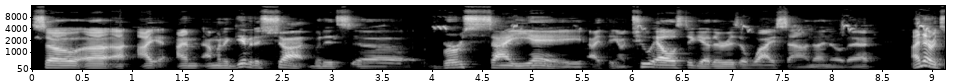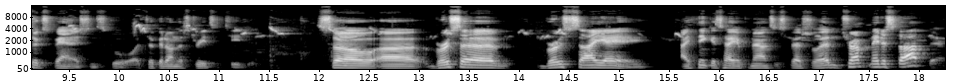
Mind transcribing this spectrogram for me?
so uh, I, I'm I'm going to give it a shot, but it's uh, Versailles. I think two L's together is a Y sound. I know that. I never took Spanish in school. I took it on the streets of TJ. So uh, Versa Versailles, I think is how you pronounce it. Special ed. And Trump made a stop there.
